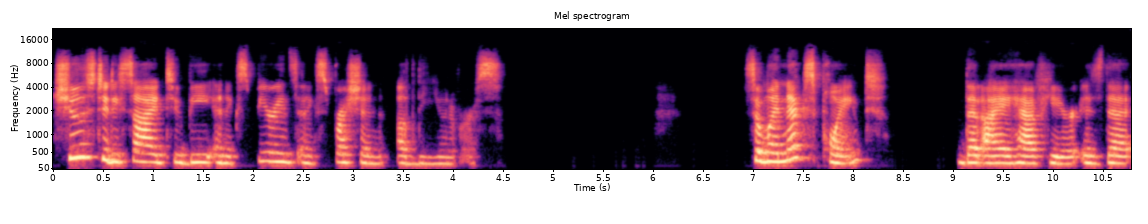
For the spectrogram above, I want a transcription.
choose to decide to be an experience and expression of the universe. So, my next point that I have here is that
